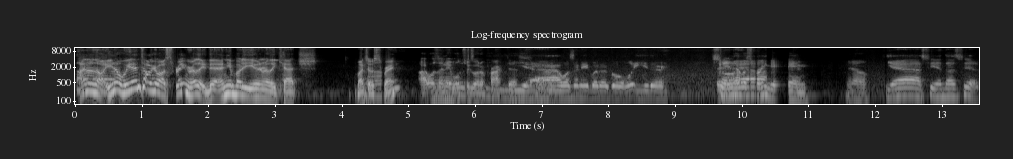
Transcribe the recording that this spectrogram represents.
I don't know. You know, we didn't talk about spring really. Did anybody even really catch much of spring? I wasn't able to go to practice. Yeah, I wasn't able to go either. They didn't have yeah. a spring game. Yeah. Yeah, see, and that's it.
